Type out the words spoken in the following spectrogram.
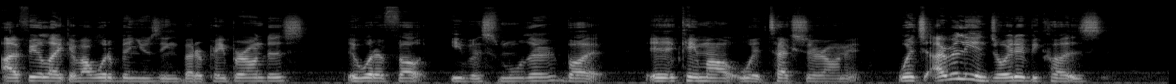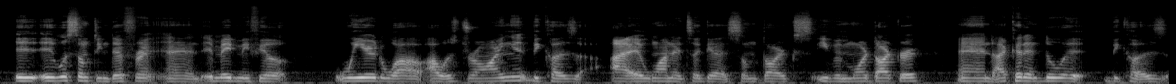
I feel like if I would have been using better paper on this, it would have felt even smoother, but it came out with texture on it, which I really enjoyed it because it, it was something different and it made me feel weird while I was drawing it because I wanted to get some darks even more darker and I couldn't do it because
